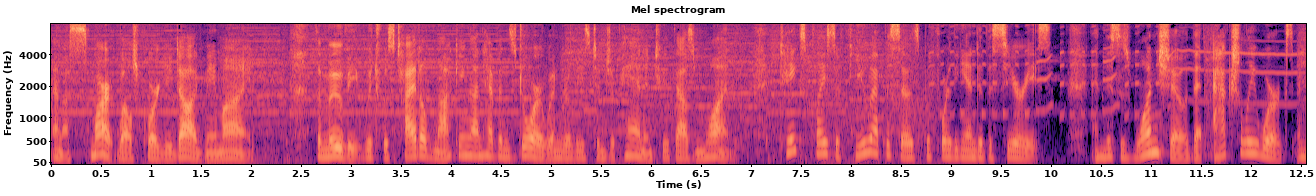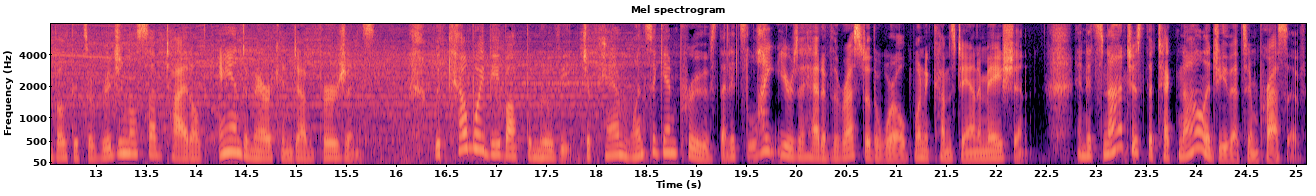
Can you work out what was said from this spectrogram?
and a smart Welsh corgi dog named Ein. The movie, which was titled Knocking on Heaven's Door when released in Japan in 2001, takes place a few episodes before the end of the series. And this is one show that actually works in both its original subtitled and American dubbed versions. With Cowboy Bebop the movie, Japan once again proves that it's light years ahead of the rest of the world when it comes to animation. And it's not just the technology that's impressive,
